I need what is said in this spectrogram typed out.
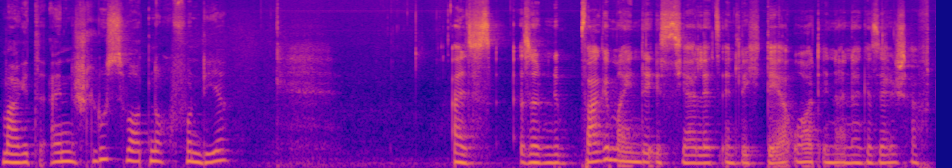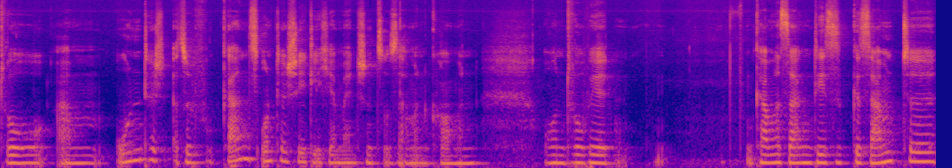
Margit, ein Schlusswort noch von dir? Als, also eine Pfarrgemeinde ist ja letztendlich der Ort in einer Gesellschaft, wo, ähm, unter, also wo ganz unterschiedliche Menschen zusammenkommen und wo wir, kann man sagen, diese gesamte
